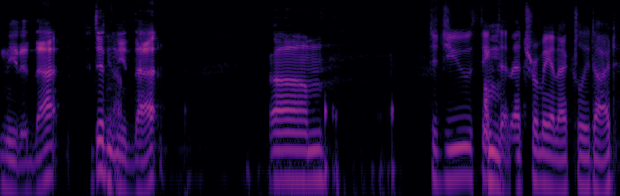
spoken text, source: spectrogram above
needed that. It didn't Yeah. need that. Um, did you think um, that Metro Man actually died?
